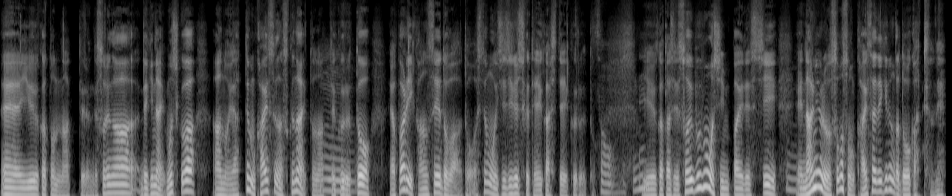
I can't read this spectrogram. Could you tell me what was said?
えーいうことになってるんで、それができない。もしくは、あの、やっても回数が少ないとなってくると、やっぱり完成度はどうしても著しく低下してくるといね。う形で、そういう部分も心配ですし、うんえー何よりもそもそも開催できるのかどうかっていうね、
